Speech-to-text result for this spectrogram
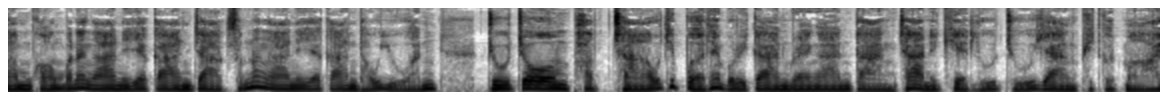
นำของพนักงานอัยการจากสำนักงงานอัยการเถาหยวน จู่โจมผับฉาวที่เปิดให้บริการแรงงานต่างชาติในเขตหลูจู๋อย่างผิดกฎหมาย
